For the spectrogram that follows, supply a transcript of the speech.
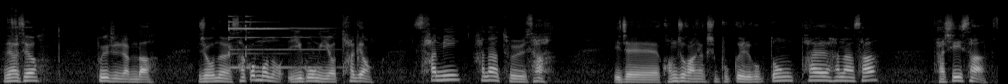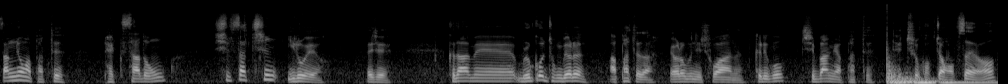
안녕하세요. 부유준자입니다. 이제 오늘 사건 번호 2025 타경 32124 이제 광주광역시 북구 일곡동 814 다시 4 쌍용 아파트 104동 14층 1호예요. 이제 그 다음에 물건 종별은 아파트다. 여러분이 좋아하는 그리고 지방의 아파트 대출 걱정 없어요.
